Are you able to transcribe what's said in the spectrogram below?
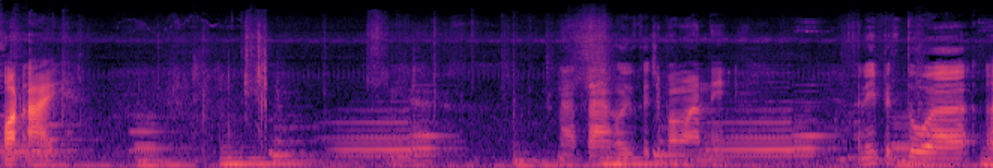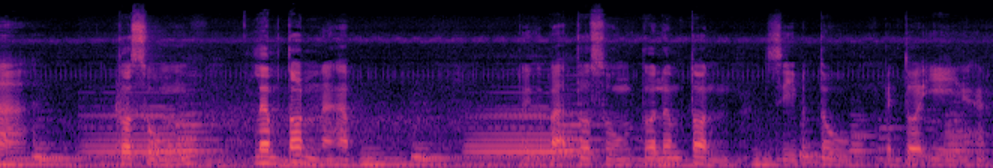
คอร์ดไอนี่นะหน้าตาเขาก็จะประมาณนี้ อันนี้เป็นตัวอ่อตัวสูงเริ่มต้นนะครับเป็นกระบะตัวสูงตัวเริ่มต้น 4 ประตูเป็นตัว E นะครับ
